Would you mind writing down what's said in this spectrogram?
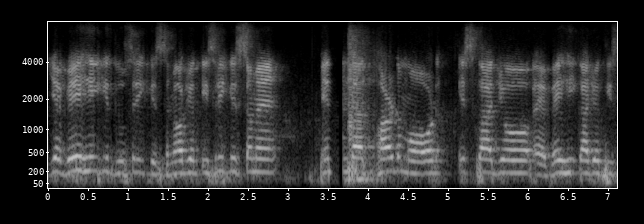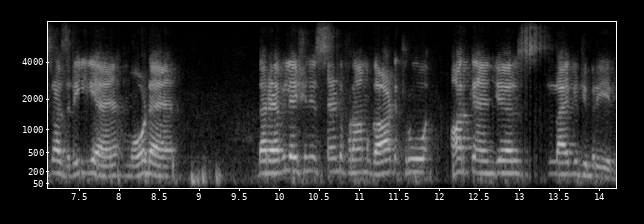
ये वे ही की दूसरी किस्म है। और जो तीसरी किस्म है, इन द थर्ड मोड, इसका जो वे ही का जो तीसरा ज़रिया है, मोड है, the revelation is sent from God through arch angels like Jibril.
